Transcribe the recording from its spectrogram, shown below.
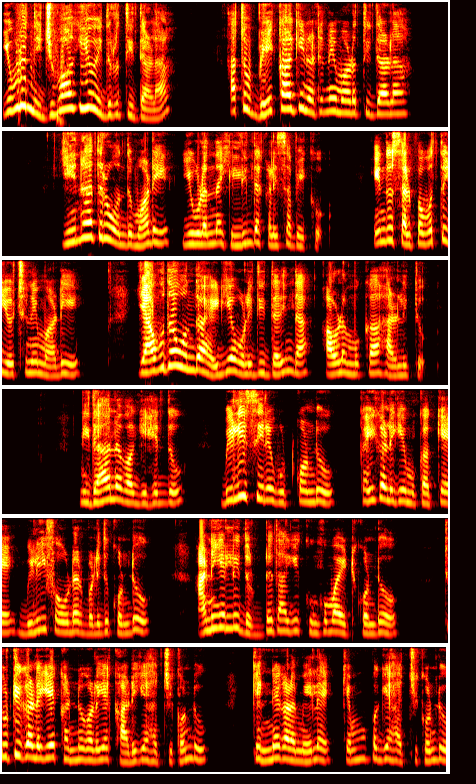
ಇವಳು ನಿಜವಾಗಿಯೂ ಎದುರುತ್ತಿದ್ದಾಳಾ ಅಥವಾ ಬೇಕಾಗಿ ನಟನೆ ಮಾಡುತ್ತಿದ್ದಾಳ? ಏನಾದರೂ ಒಂದು ಮಾಡಿ ಇವಳನ್ನು ಇಲ್ಲಿಂದ ಕಳಿಸಬೇಕು ಎಂದು ಸ್ವಲ್ಪ ಹೊತ್ತು ಯೋಚನೆ ಮಾಡಿ ಯಾವುದೋ ಒಂದು ಐಡಿಯಾ ಉಳಿದಿದ್ದರಿಂದ ಅವಳ ಮುಖ ಹರಳಿತು. ನಿಧಾನವಾಗಿ ಎದ್ದು ಬಿಳಿ ಸೀರೆ ಉಟ್ಕೊಂಡು ಕೈಗಳಿಗೆ ಮುಖಕ್ಕೆ ಬಿಳಿ ಪೌಡರ್ ಬಳಿದುಕೊಂಡು ಅಣಿಯಲ್ಲಿ ದೊಡ್ಡದಾಗಿ ಕುಂಕುಮ ಇಟ್ಟುಕೊಂಡು ತುಟಿಗಳಿಗೆ ಕಣ್ಣುಗಳಿಗೆ ಕಾಡಿಗೆ ಹಚ್ಚಿಕೊಂಡು ಕೆನ್ನೆಗಳ ಮೇಲೆ ಕೆಂಪಗೆ ಹಚ್ಚಿಕೊಂಡು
